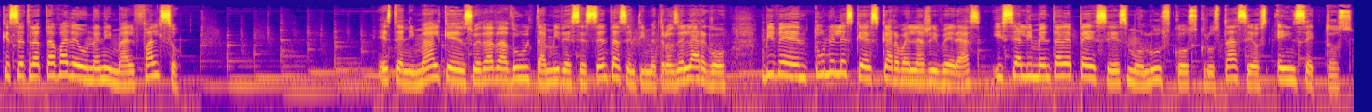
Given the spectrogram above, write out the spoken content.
que se trataba de un animal falso. Este animal, que en su edad adulta mide 60 centímetros de largo, vive en túneles que escarba en las riberas y se alimenta de peces, moluscos, crustáceos e insectos.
